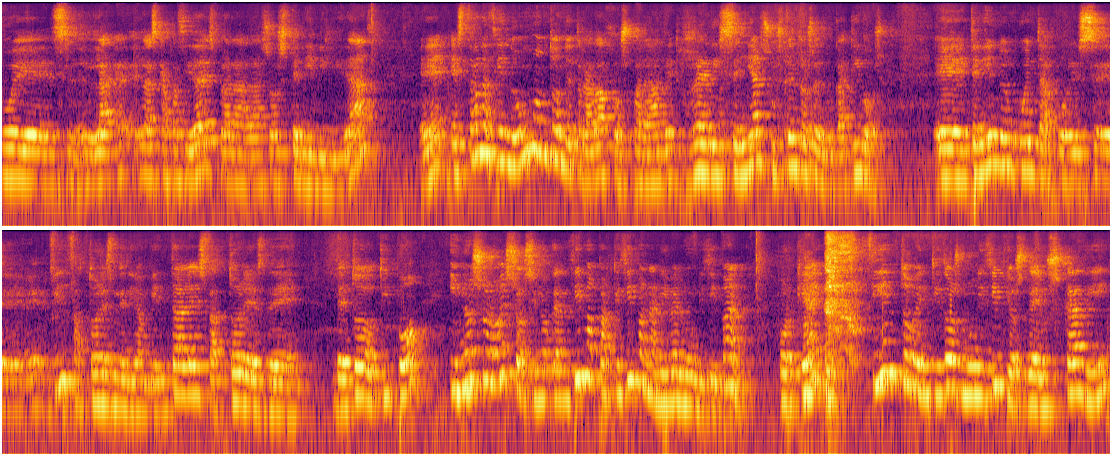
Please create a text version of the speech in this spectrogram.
pues, la- las capacidades para la sostenibilidad, ¿eh? están haciendo un montón de trabajos para rediseñar sus centros educativos, eh, teniendo en cuenta pues, eh, en fin, factores medioambientales, factores de, de todo tipo, y no solo eso, sino que encima participan a nivel municipal, porque hay 122 municipios de Euskadi,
